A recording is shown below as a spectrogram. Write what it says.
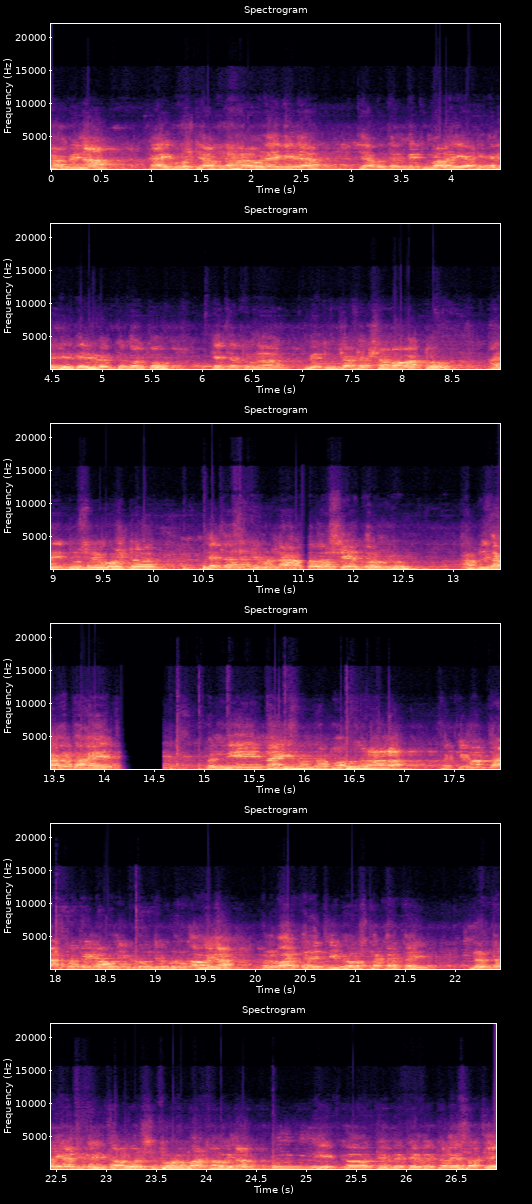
थांबेना काही गोष्टी आपल्या हरवल्या गेल्या. त्याबद्दल मी तुम्हाला या ठिकाणी दिलगिरी व्यक्त करतो. त्याच्यातून मी तुमच्याकडे क्षमा मागतो. आणि दुसरी गोष्ट त्याच्यासाठी म्हटलं अगोदर शेड करून घेऊ आपली जागा तर आहे पण मी नाही समजा पाऊस जर आला तर किमान ताडपत्री लावून इकडून तिकडून का होईना पण वारकऱ्यांची व्यवस्था करता येईल. नंतर या ठिकाणी चालू वर्षी थोडंफार का होईना. एक थेंबे थेंबे तळेसाचे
